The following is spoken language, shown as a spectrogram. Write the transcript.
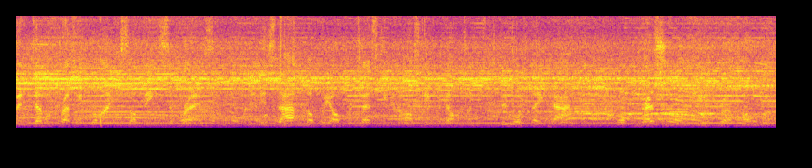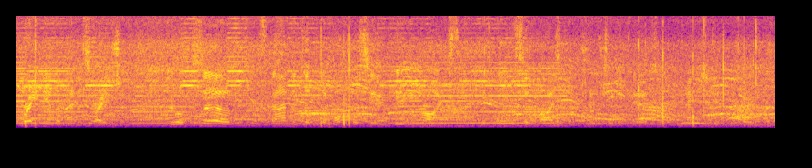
when democratic rights are being suppressed. And it is that that we are protesting and asking the government to do what they can, put pressure on the, on the Ukrainian administration to observe standards of democracy and human rights that all civilized countries should adhere to.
